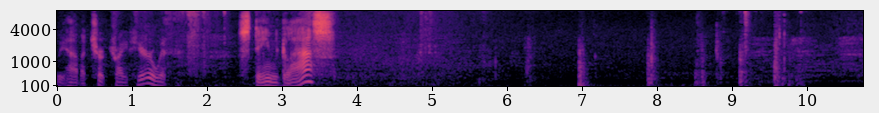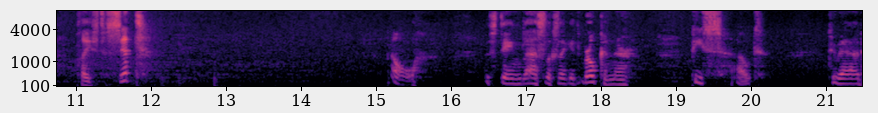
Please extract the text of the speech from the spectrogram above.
We have a church right here with stained glass. Place to sit. Oh, the stained glass looks like it's broken there. Piece out. Too bad.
